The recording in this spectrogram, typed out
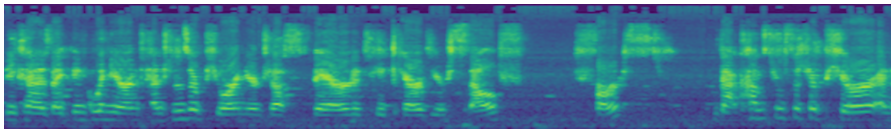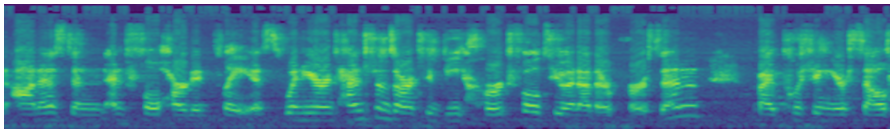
because I think when your intentions are pure and you're just there to take care of yourself first, that comes from such a pure and honest and, and full hearted place. When your intentions are to be hurtful to another person by pushing yourself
